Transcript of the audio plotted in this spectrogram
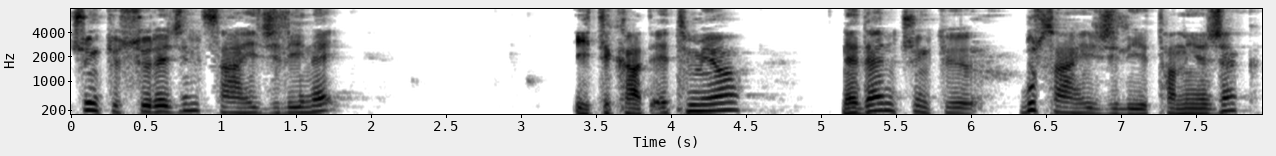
Çünkü sürecin sahiciliğine itikat etmiyor. Neden? Çünkü bu sahiciliği tanıyacak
